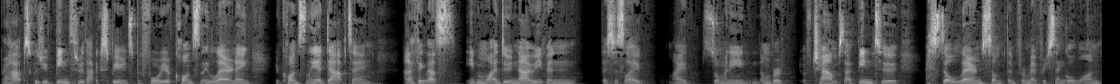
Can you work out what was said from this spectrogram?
perhaps because you've been through that experience before. You're constantly learning, you're constantly adapting. And I think that's even what I do now. Even this is like my so many number of champs I've been to, I still learn something from every single one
